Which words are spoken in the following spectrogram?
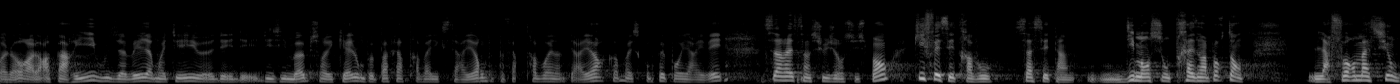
alors, alors à Paris, vous avez la moitié euh, des, immeubles sur lesquels on ne peut pas faire de travail extérieur, on ne peut pas faire de travaux à l'intérieur. Comment est-ce qu'on fait pour y arriver? Ça reste un sujet en suspens. Qui fait ces travaux? Ça, c'est une dimension très importante. La formation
